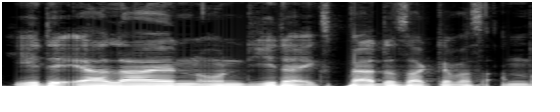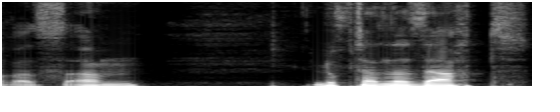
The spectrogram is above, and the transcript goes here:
jede Airline und jeder Experte sagt ja was anderes. Ähm, Lufthansa sagt,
